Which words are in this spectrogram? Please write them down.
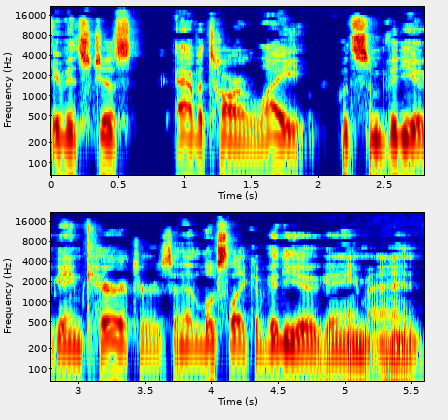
if it's just Avatar light with some video game characters and it looks like a video game and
